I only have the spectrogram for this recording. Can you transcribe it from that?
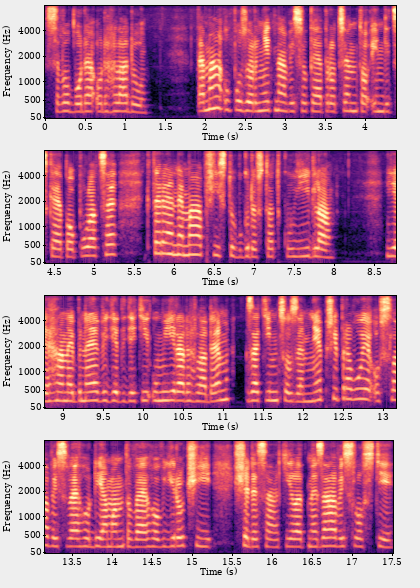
Svoboda od hladu. Ta má upozornit na vysoké procento indické populace, které nemá přístup k dostatku jídla. Je hanebné vidět děti umírat hladem, zatímco země připravuje oslavy svého diamantového výročí 60 let nezávislosti.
